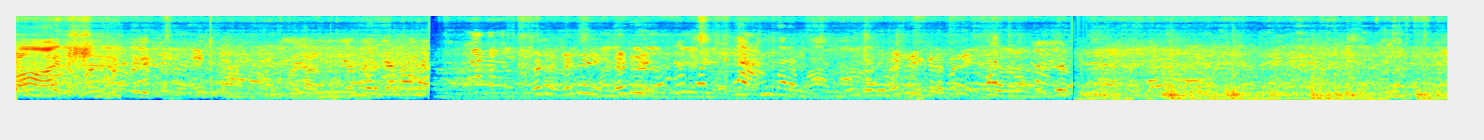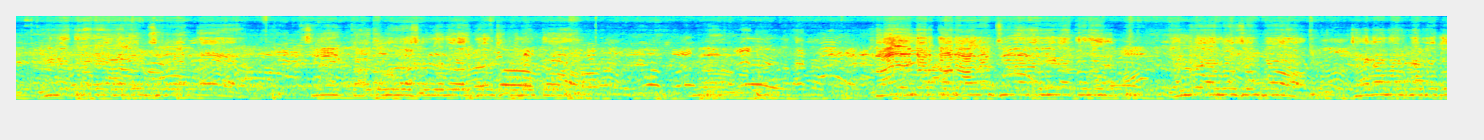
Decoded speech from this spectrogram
ಹಾಂ ಆಯ್ತು ಬನ್ನಿ ಬಿಟ್ಬಿಡಿ ಈಗ ತಾನೇ ಆಗಮಿಸಿರುವಂತ ಶ್ರೀ ಕಾಡಗೋಳ ಸಂಘದ ಅಧ್ಯಕ್ಷ ದಿನಾಂಕ ರಾಜೇಂದ್ರ ತಾನೇ ಆಗಮಿಸಿದ್ದಾರೆ ಈಗ ಎಲ್ಲರೂ ಸ್ವಲ್ಪ ಜಾಗ ಮಾಡ್ಕೋಬೇಕು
